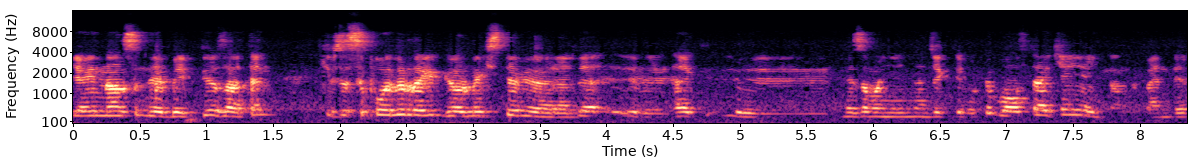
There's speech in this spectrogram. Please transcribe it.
yayınlansın diye bekliyor. Zaten kimse spoiler da görmek istemiyor herhalde. E, her, e, ne zaman yayınlanacak diye bakıyor. Bu hafta erken yayınlandı. Ben de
